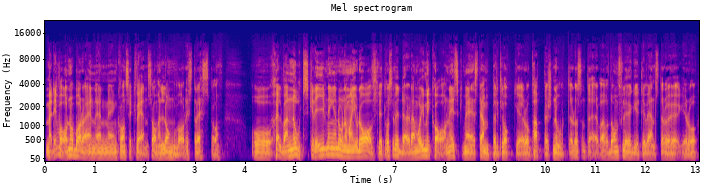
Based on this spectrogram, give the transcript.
Men det var nog bara en, en, en konsekvens av en långvarig stress. Då. Och själva notskrivningen då när man gjorde avslut och så vidare, den var ju mekanisk med stämpelklockor och pappersnoter och sånt där. Va? Och de flög ju till vänster och höger. Och,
